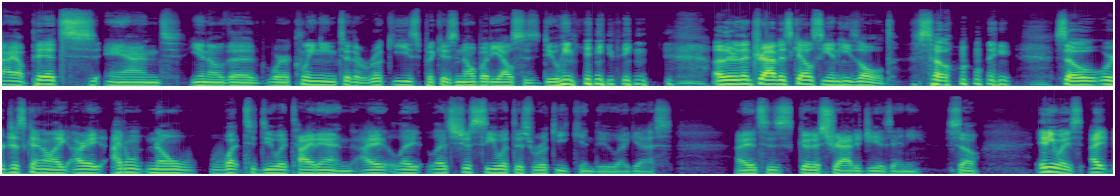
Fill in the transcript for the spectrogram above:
Kyle Pitts and you know the we're clinging to the rookies because nobody else is doing anything other than Travis Kelce and he's old. So so we're just kind of like all right, I don't know what to do at tight end. I like let's just see what this rookie can do, I guess. It's as good a strategy as any. So anyways, I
